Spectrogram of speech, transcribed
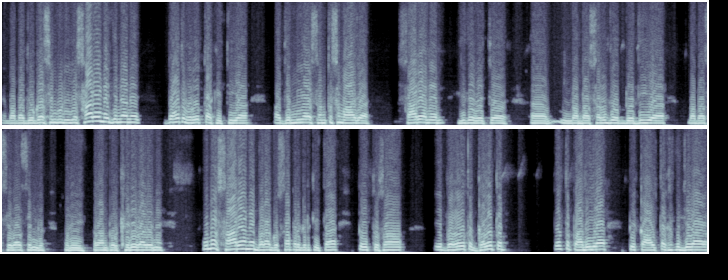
ਬਾਬਾ ਜੋਗਾ ਸਿੰਘ ਹੁਣੀ ਨੇ, ਸਾਰਿਆਂ ਨੇ ਜਿਨ੍ਹਾਂ ਨੇ ਬਹੁਤ ਵਿਰੋਧਤਾ ਕੀਤੀ ਆ। ਆ ਜਿੰਨੀਆਂ ਸੰਤ ਸਮਾਜ ਆ, ਸਾਰਿਆਂ ਨੇ ਜਿਹਦੇ ਵਿੱਚ ਬਾਬਾ ਸਰਬਜੋਤ ਬੇਦੀ ਆ, ਬਾਬਾ ਸੇਵਾ ਸਿੰਘ ਹੋਰੀ ਰਾਮਪੁਰ ਖੇੜੇ ਵਾਲੇ ਨੇ, ਉਹਨਾਂ ਸਾਰਿਆਂ ਨੇ ਬੜਾ ਗੁੱਸਾ ਪ੍ਰਗਟ ਕੀਤਾ। ਕਿ ਤੁਸੀਂ ਇਹ ਬਹੁਤ ਗਲਤ ਪਿਰਤ ਪਾਲੀ ਆ ਕਿ ਕਾਲ ਤਖਤ ਜਿਹੜਾ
